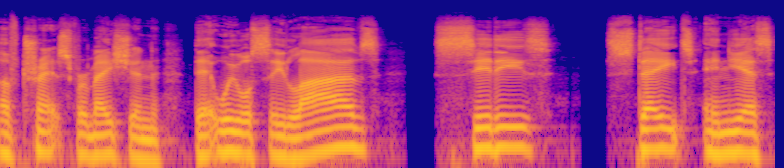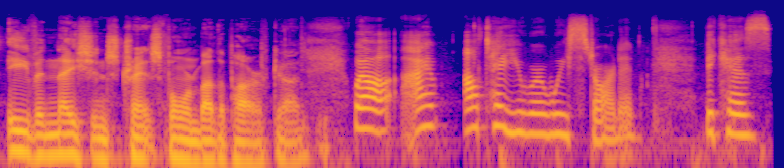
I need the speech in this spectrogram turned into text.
of transformation that we will see lives, cities, states, and yes, even nations transformed by the power of God. Well, I, I'll tell you where we started because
